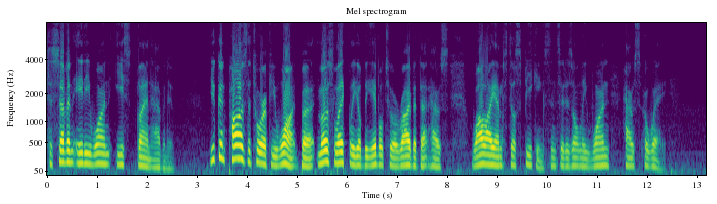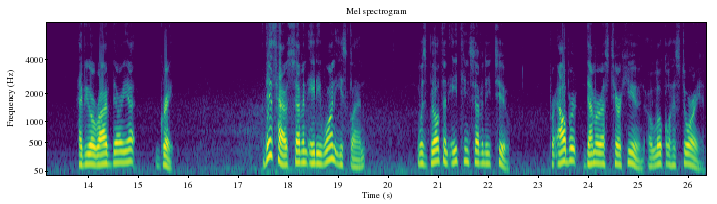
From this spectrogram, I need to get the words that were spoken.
to 781 East Glen Avenue. You can pause the tour if you want, but most likely you'll be able to arrive at that house while I am still speaking, since it is only one house away. Have you arrived there yet? Great. This house, 781 East Glen, was built in 1872 for Albert Demarest Terhune, a local historian.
